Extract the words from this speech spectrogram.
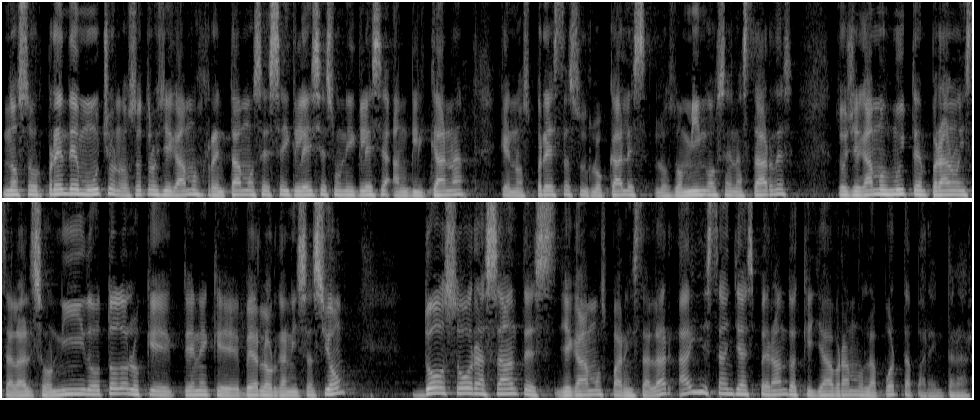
Nos sorprende mucho, nosotros llegamos, rentamos esa iglesia, es una iglesia anglicana que nos presta sus locales los domingos en las tardes. Entonces llegamos muy temprano a instalar el sonido, todo lo que tiene que ver la organización. Dos horas antes llegamos para instalar, ahí están ya esperando a que ya abramos la puerta para entrar.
